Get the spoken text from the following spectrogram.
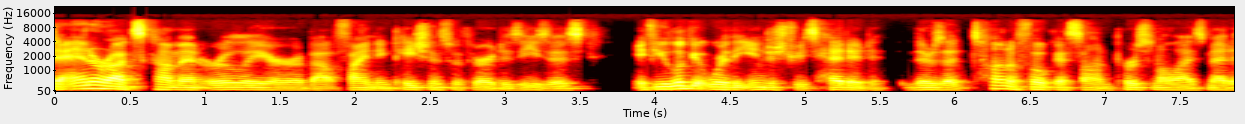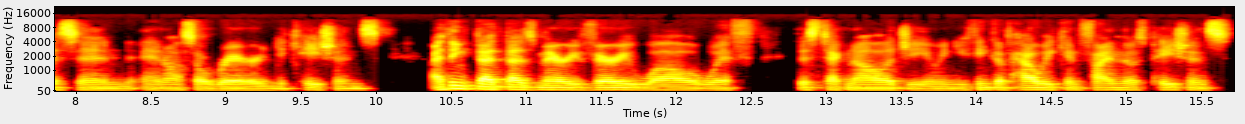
To Anurag's comment earlier about finding patients with rare diseases, if you look at where the industry's headed, there's a ton of focus on personalized medicine and also rare indications. I think that does marry very well with this technology. When you think of how we can find those patients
